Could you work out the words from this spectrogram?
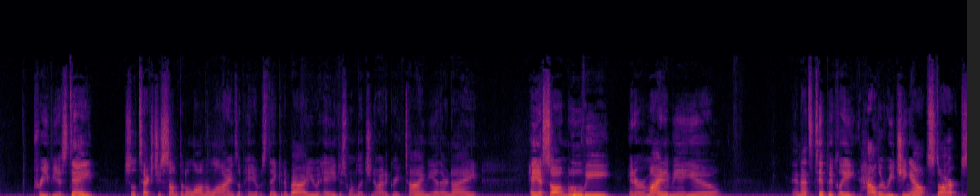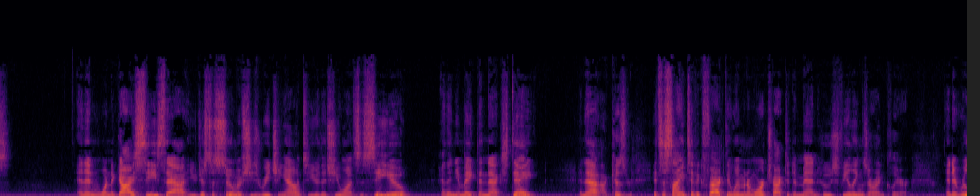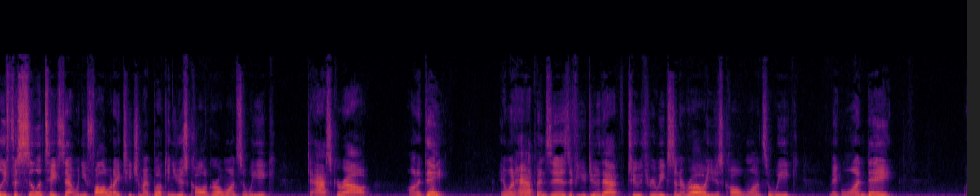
previous date, she'll text you something along the lines of, Hey, I was thinking about you. Hey, just want to let you know I had a great time the other night. Hey, I saw a movie and it reminded me of you. And that's typically how the reaching out starts. And then when the guy sees that, you just assume if she's reaching out to you that she wants to see you, and then you make the next date. And that, because it's a scientific fact that women are more attracted to men whose feelings are unclear. And it really facilitates that when you follow what I teach in my book and you just call a girl once a week to ask her out on a date. And what happens is if you do that two, three weeks in a row, you just call once a week, make one date,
